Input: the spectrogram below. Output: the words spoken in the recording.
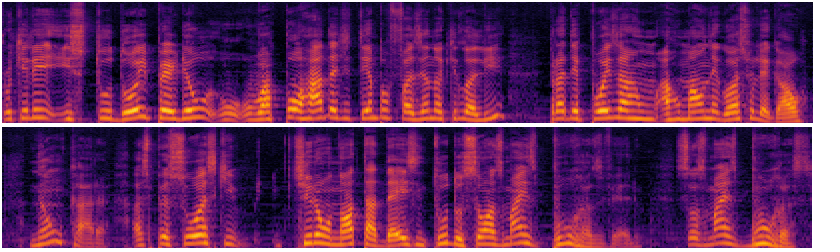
porque ele estudou e perdeu uma porrada de tempo fazendo aquilo ali para depois arrumar um negócio legal. Não, cara. As pessoas que tiram nota 10 em tudo são as mais burras, velho. São as mais burras.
